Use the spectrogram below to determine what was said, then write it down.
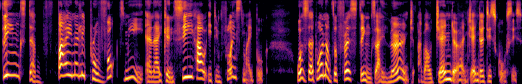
things that finally provoked me, and I can see how it influenced my book, was that one of the first things I learned about gender and gender discourses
